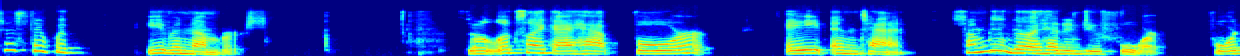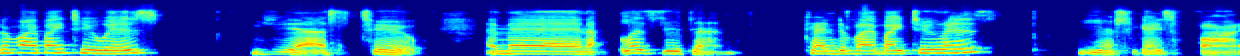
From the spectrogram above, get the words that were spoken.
just stick with even numbers. So it looks like I have 4, 8, and 10. So I'm going to go ahead and do 4. 4 divided by 2 is, yes, 2. And then let's do 10. 10 divided by 2 is, yes, you guys, 5.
